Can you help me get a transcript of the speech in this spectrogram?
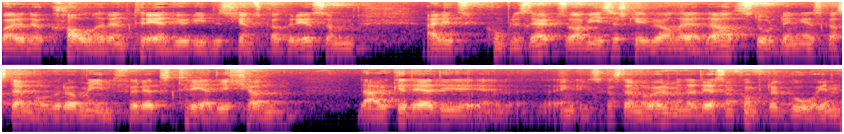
bare det å kalle det en tredje juridisk kjønnskategori, som er litt komplisert. Så aviser skriver jo allerede at Stortinget skal stemme over om å innføre et tredje kjønn. Det er jo ikke det de enkelte skal stemme over, men det er det som kommer til å gå inn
